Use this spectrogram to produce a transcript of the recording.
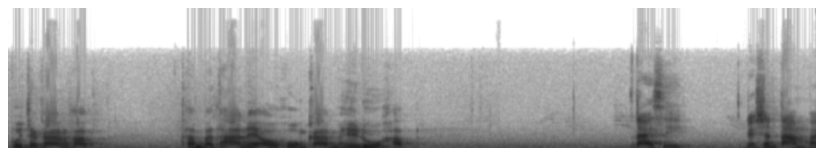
ผู้จัดการครับ ท่านประธานให้เอาโครงการมาให้ดูครับ ได้สิ เดี๋ยวฉันตามไป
